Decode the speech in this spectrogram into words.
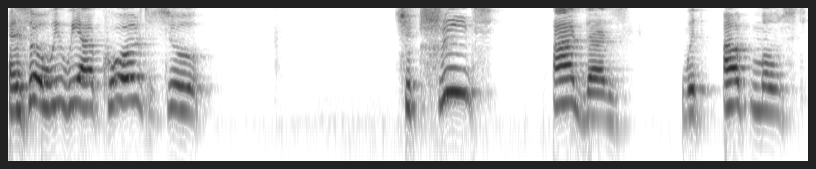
And so we, we are called to, to treat others with utmost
